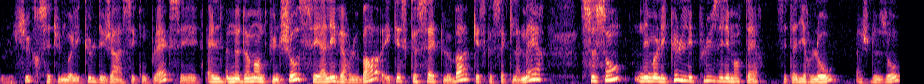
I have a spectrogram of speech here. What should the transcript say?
Le sucre, c'est une molécule déjà assez complexe et elle ne demande qu'une chose, c'est aller vers le bas. Et qu'est-ce que c'est que le bas? Qu'est-ce que c'est que la mer? Ce sont les molécules les plus élémentaires, c'est-à-dire l'eau, H2O,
